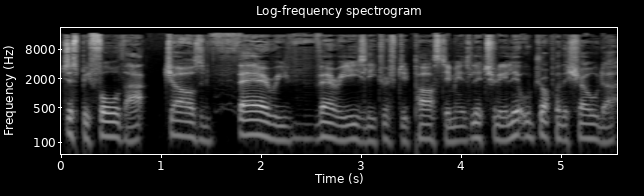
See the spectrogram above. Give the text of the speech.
Just before that, Giles had very, very easily drifted past him. It was literally a little drop of the shoulder,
